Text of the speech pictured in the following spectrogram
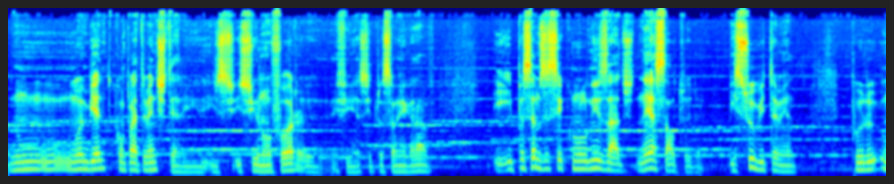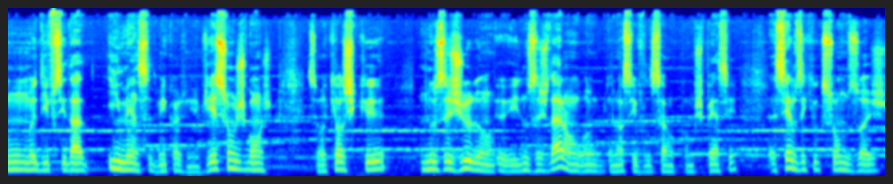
num, ambiente completamente estéril. E, se, e se o não for, eh, enfim, a situação é grave. E, e passamos a ser colonizados nessa altura e subitamente por uma diversidade imensa de micro-organismos. E esses são os bons, são aqueles que nos ajudam e nos ajudaram ao longo da nossa evolução como espécie a sermos aquilo que somos hoje.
